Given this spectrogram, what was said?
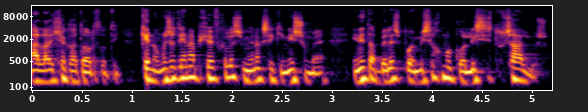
αλλά όχι ακατόρθωτη. Και νομίζω ότι ένα πιο εύκολο σημείο να ξεκινήσουμε είναι οι ταμπέλες που εμείς έχουμε κολλήσει στους άλλους.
